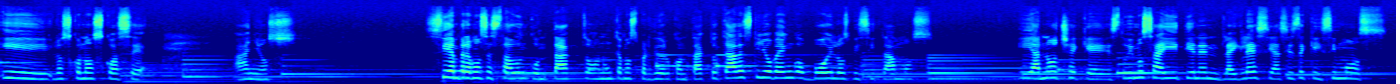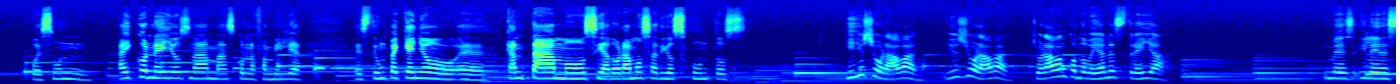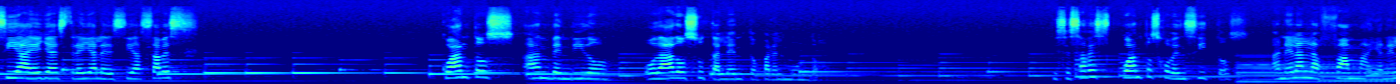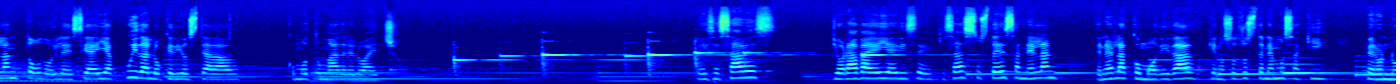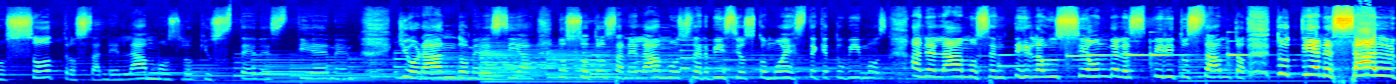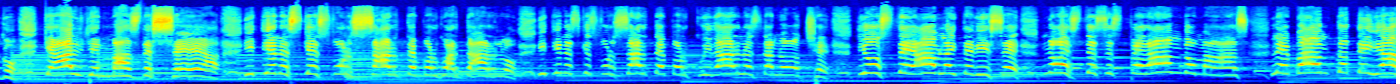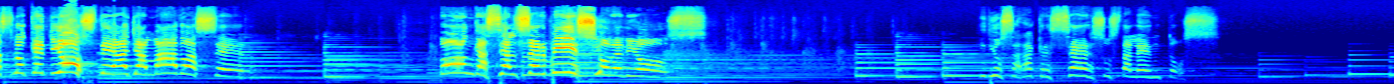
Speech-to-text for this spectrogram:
y los conozco hace años. Siempre hemos estado en contacto, nunca hemos perdido el contacto. Cada vez que yo vengo, voy los visitamos. Y anoche que estuvimos ahí, tienen la iglesia, así es de que hicimos pues un, ahí con ellos nada más, con la familia, este, un pequeño, eh, cantamos y adoramos a Dios juntos. Y ellos lloraban, ellos lloraban, lloraban cuando veían Estrella. Y, le decía a ella, Estrella, le decía, ¿sabes cuántos han vendido o dado su talento para el mundo? Dice, ¿sabes cuántos jovencitos anhelan la fama y anhelan todo? Y le decía a ella, cuida lo que Dios te ha dado, como tu madre lo ha hecho. Le dice, ¿sabes? Lloraba ella y dice, quizás ustedes anhelan tener la comodidad que nosotros tenemos aquí, pero nosotros anhelamos lo que ustedes tienen. Llorando me decía, nosotros anhelamos servicios como este que tuvimos. Anhelamos sentir la unción del Espíritu Santo. Tú tienes algo que alguien más desea y tienes que esforzarte por guardarlo y tienes que esforzarte por cuidarlo esta noche. Dios te habla y te dice, no estés esperando más. Levántate y haz lo que Dios te ha llamado hacer. Póngase al servicio de Dios. Y Dios hará crecer sus talentos.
